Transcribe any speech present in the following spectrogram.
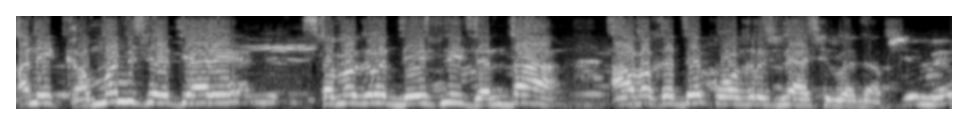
અને ઘમંડ છે ત્યારે સમગ્ર દેશની જનતા આ વખતે કોંગ્રેસને આશીર્વાદ આપશે.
